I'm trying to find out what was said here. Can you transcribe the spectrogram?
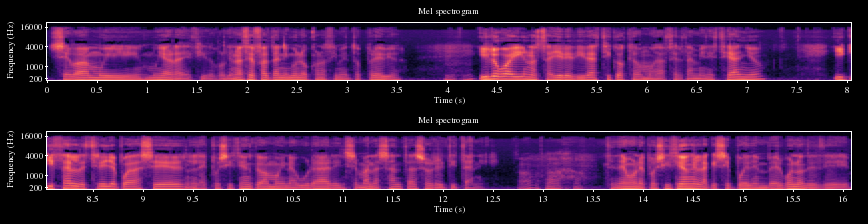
se va muy, muy agradecido, porque no hace falta ningunos conocimientos previos. Y luego hay unos talleres didácticos que vamos a hacer también este año. Y quizás la estrella pueda ser la exposición que vamos a inaugurar en Semana Santa sobre el Titanic. Ajá. Tendremos una exposición en la que se pueden ver, bueno, desde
